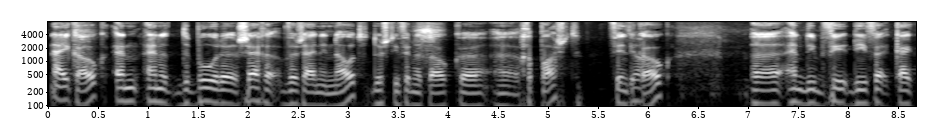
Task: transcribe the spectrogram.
Nee, ik ook. En, en het, de boeren zeggen we zijn in nood. Dus die vinden het ook eh, eh, gepast. Vind ik ook. Eh, en die, die, kijk,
